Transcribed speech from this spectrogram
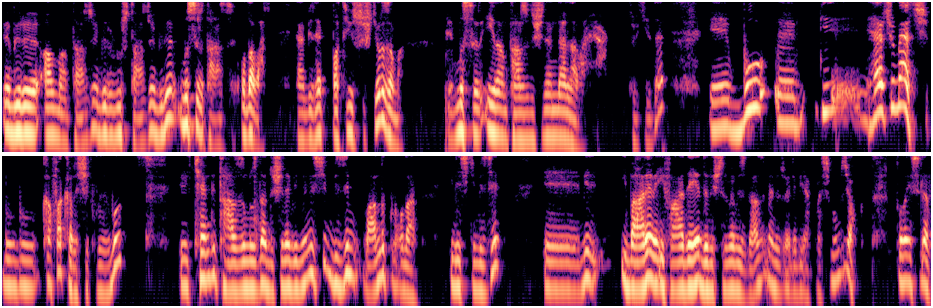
Öbürü Alman tarzı, öbürü Rus tarzı, öbürü Mısır tarzı. O da var. Yani biz hep Batı'yı suçluyoruz ama e, Mısır, İran tarzı düşünenler de var yani Türkiye'de. E, bu e, bir hercü merç, bu, bu kafa karışıklığı bu. E, kendi tarzımızda düşünebilmemiz için bizim varlıkla olan ilişkimizi e, bir ibare ve ifadeye dönüştürmemiz lazım. Henüz öyle bir yaklaşımımız yok. Dolayısıyla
